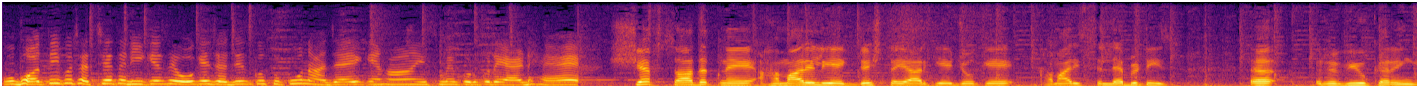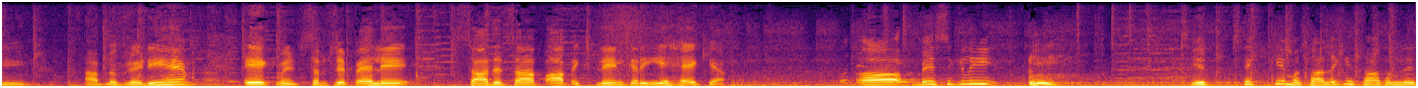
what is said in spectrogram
वो बहुत ही कुछ अच्छे तरीके से हो कि जजेस को सुकून आ जाए कि हाँ इसमें कुरकुरे ऐड है। शेफ सादत ने हमारे लिए एक डिश तैयार की जो कि हमारी सेलिब्रिटीज रिव्यू करेंगी। आप लोग रेडी हैं? एक मिनट सबसे पहले सादत साहब, आप एक्सप्लेन करेंगे है क्या? बेसिकली ये टिक्के मसाले के साथ हमने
